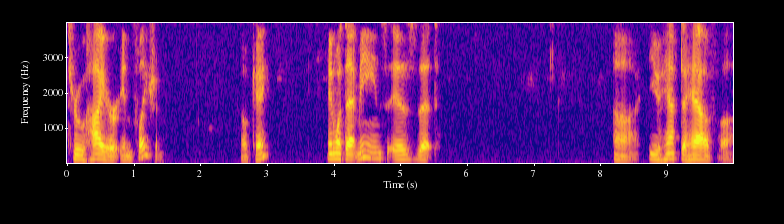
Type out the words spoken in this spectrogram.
through higher inflation. Okay? And what that means is that uh, you have to have, uh,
